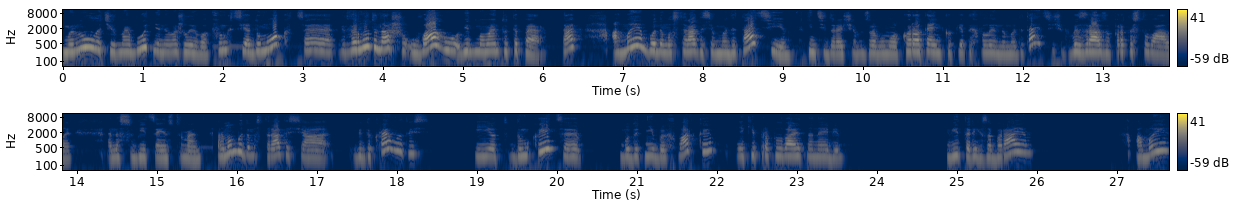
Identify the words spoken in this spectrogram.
в минуле чи в майбутнє, неважливо. Функція думок це відвернути нашу увагу від моменту тепер. Так? А ми будемо старатися в медитації, в кінці, до речі, зробимо коротеньку п'ятихвилинну медитацію, щоб ви зразу протестували на собі цей інструмент. А ми будемо старатися відокремитись, і от думки це будуть ніби хмарки, які пропливають на небі. Вітер їх забирає. А ми,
